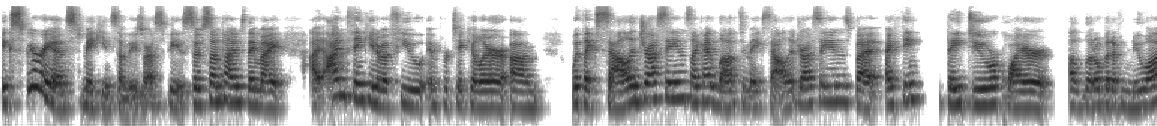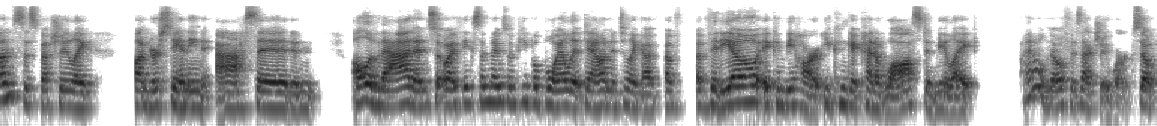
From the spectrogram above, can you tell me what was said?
experienced making some of these recipes so sometimes they might I, i'm thinking of a few in particular um with like salad dressings. Like I love to make salad dressings, but I think they do require a little bit of nuance, especially like understanding acid and all of that. And so I think sometimes when people boil it down into like a, a, a video, it can be hard. You can get kind of lost and be like, I don't know if this actually works. So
